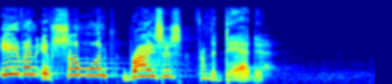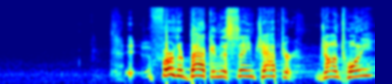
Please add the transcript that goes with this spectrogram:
even if someone rises from the dead. Further back in this same chapter, John 20,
